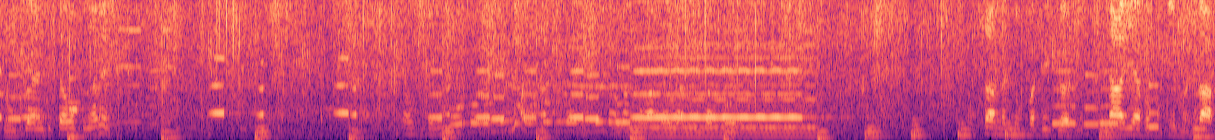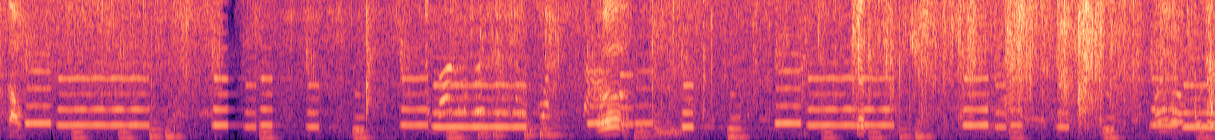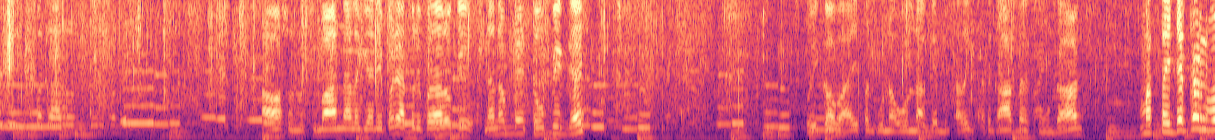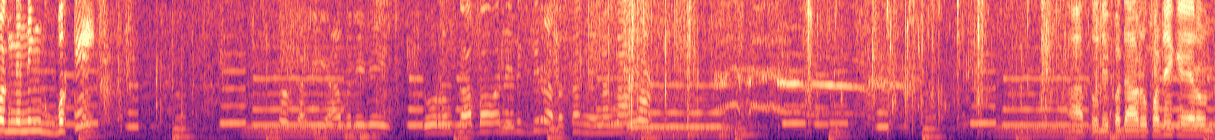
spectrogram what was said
Duga yang kita wak ngare. Sa man tong padigan, naya ba mo kay maglakaw. Ket. Ah, sunod si Mana lagi ani pa ato di padalo kay nanam na tubig ay. Uy ikaw ay pag una-una kay aring atag atang sundan. Matay dagan wag naning baki. Kasi aba din eh, durong kabaw ani nagdira basta nganganga. Ato ni padaro pa di kay ron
